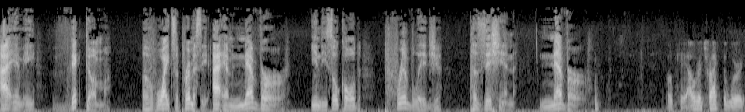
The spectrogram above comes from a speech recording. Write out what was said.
I am a victim of white supremacy. I am never in the so called privilege position. Never. Okay, I'll retract the word.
